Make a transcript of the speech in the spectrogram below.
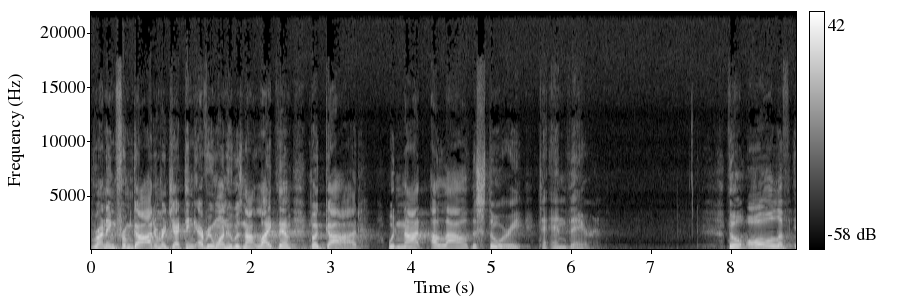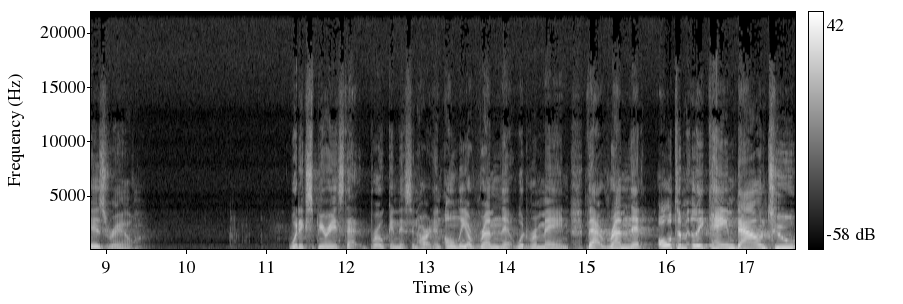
running from God and rejecting everyone who was not like them. But God would not allow the story to end there. Though all of Israel would experience that brokenness in heart, and only a remnant would remain. That remnant ultimately came down to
